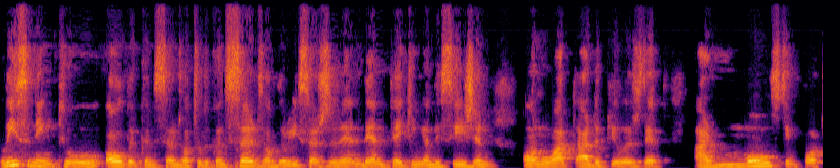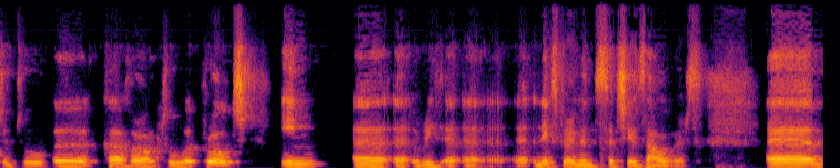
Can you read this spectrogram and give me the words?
listening to all the concerns or to the concerns of the researchers and then taking a decision on what are the pillars that are most important to uh, cover or to approach in an experiment such as ours. Um,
